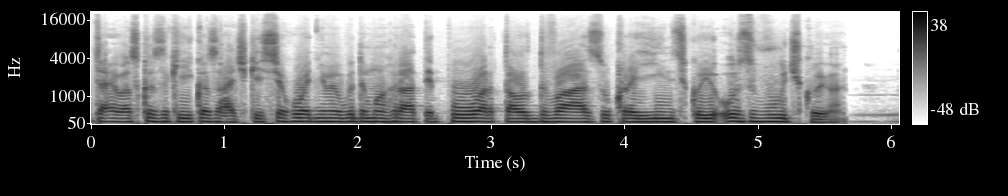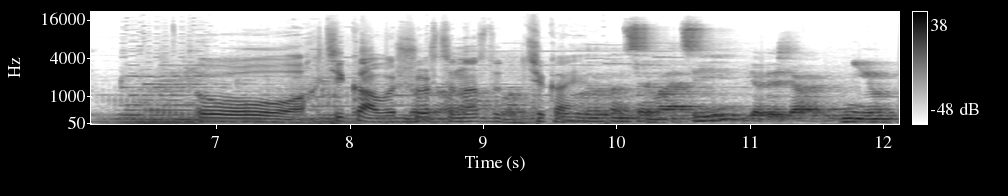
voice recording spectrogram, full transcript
Вітаю вас, козаки і козачки. Сьогодні ми будемо грати Portal 2 з українською озвучкою. Ох, цікаво, що ж це нас тут чекає. До консервації 50. днів.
